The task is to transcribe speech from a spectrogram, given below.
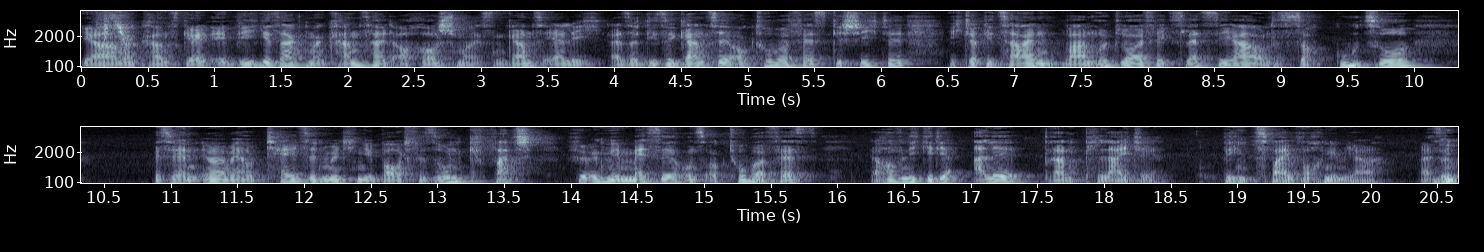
Ja, man kann's Geld, ey, wie gesagt, man kann's halt auch rausschmeißen, ganz ehrlich. Also diese ganze Oktoberfest-Geschichte, ich glaube, die Zahlen waren rückläufig das letzte Jahr und das ist auch gut so. Es werden immer mehr Hotels in München gebaut für so einen Quatsch, für irgendeine Messe und das Oktoberfest. Ja, hoffentlich geht ihr alle dran pleite. Wegen zwei Wochen im Jahr. Also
